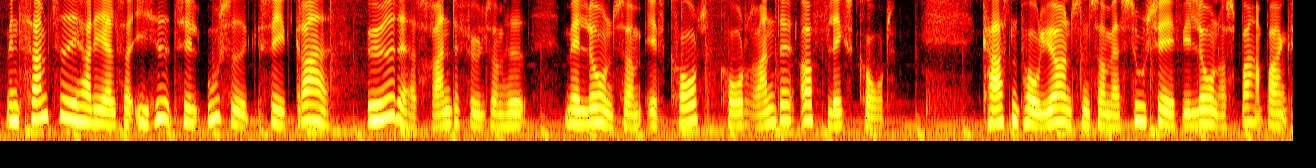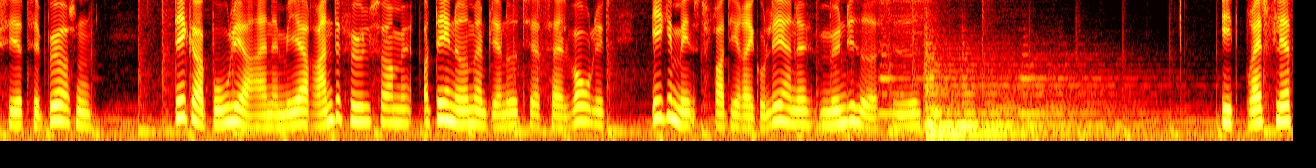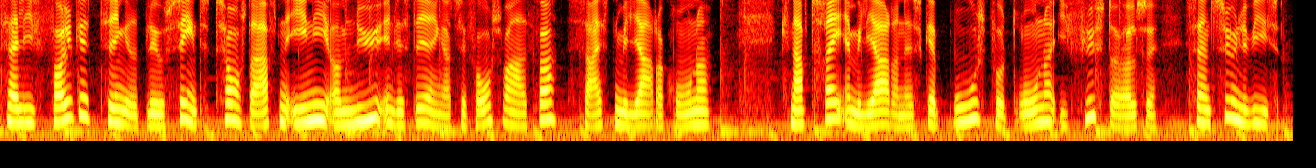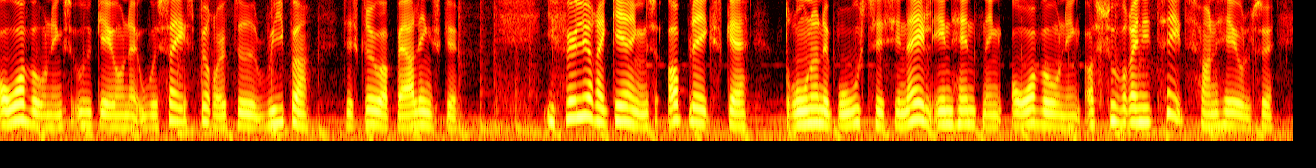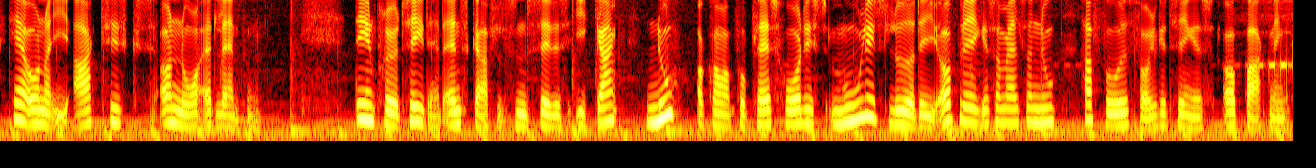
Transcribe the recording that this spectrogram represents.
Men samtidig har de altså i hidtil uset grad øget deres rentefølsomhed med lån som F-kort, kort rente og flexkort. Carsten Poul Jørgensen, som er souschef i Lån og Sparbank, siger til børsen, det gør boligejerne mere rentefølsomme, og det er noget, man bliver nødt til at tage alvorligt, ikke mindst fra de regulerende myndigheders side. Et bredt flertal i Folketinget blev sent torsdag aften enige om nye investeringer til forsvaret for 16 milliarder kroner. Knap 3 af milliarderne skal bruges på droner i flystørrelse, sandsynligvis overvågningsudgaven af USA's berygtede Reaper, det skriver Berlingske. Ifølge regeringens oplæg skal dronerne bruges til signalindhentning, overvågning og suverænitetshåndhævelse herunder i Arktis og Nordatlanten. Det er en prioritet, at anskaffelsen sættes i gang nu og kommer på plads hurtigst muligt, lyder det i oplægget, som altså nu har fået Folketingets opbakning.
